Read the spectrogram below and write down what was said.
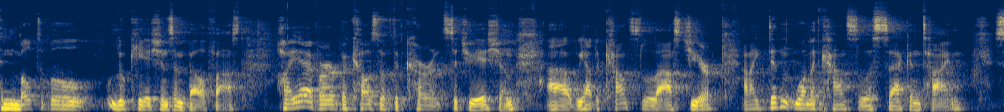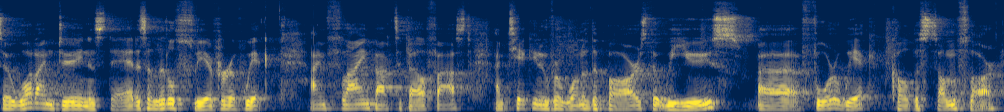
in multiple locations in Belfast. However, because of the current situation, uh, we had to cancel last year, and I didn't want to cancel a second time. So what I'm doing instead is a little flavour of Wake. I'm flying back to Belfast. I'm taking over one of the bars that we use uh, for Wake called the Sunflower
